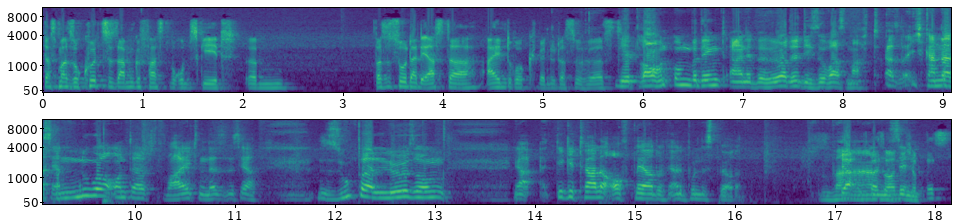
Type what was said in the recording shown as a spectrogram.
das mal so kurz zusammengefasst, worum es geht. Ähm, was ist so dein erster Eindruck, wenn du das so hörst? Wir brauchen unbedingt eine Behörde, die sowas macht. Also ich kann das ja nur unterstreichen. Das ist ja eine super Lösung. Ja, digitale Aufklärung durch eine Bundesbehörde. Wahnsinn. Ja, ich weiß auch nicht, ob das,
